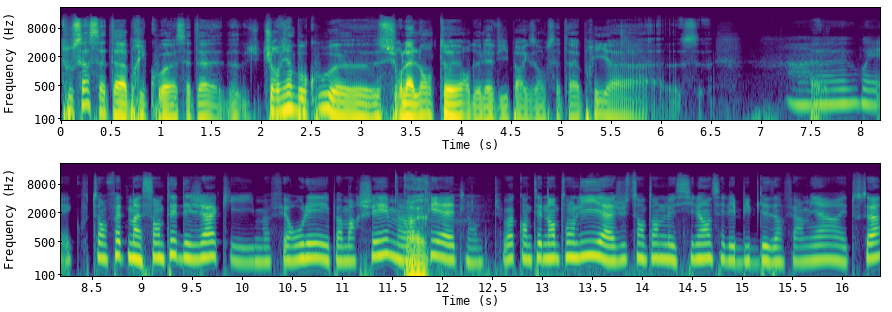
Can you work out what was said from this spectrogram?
tout ça, ça t'a appris quoi? Ça Tu reviens beaucoup sur la lenteur de la vie, par exemple. Ça t'a appris à euh, ouais, écoute, en fait, ma santé déjà qui me fait rouler et pas marcher m'a appris à être lente. Tu vois, quand t'es dans ton lit à juste entendre le silence et les bips des infirmières et tout ça,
